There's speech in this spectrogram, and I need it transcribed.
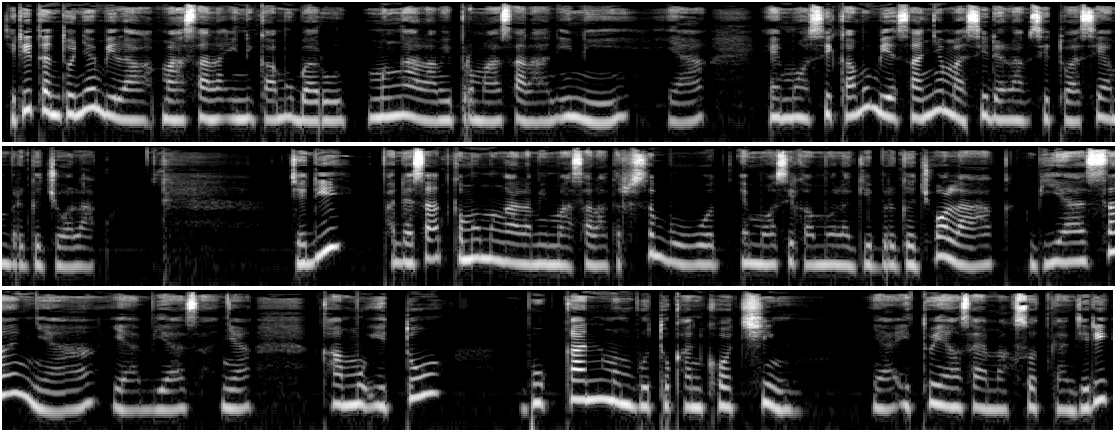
jadi tentunya bila masalah ini kamu baru mengalami permasalahan ini, ya, emosi kamu biasanya masih dalam situasi yang bergejolak. Jadi, pada saat kamu mengalami masalah tersebut, emosi kamu lagi bergejolak, biasanya, ya, biasanya kamu itu bukan membutuhkan coaching Ya, itu yang saya maksudkan. Jadi,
